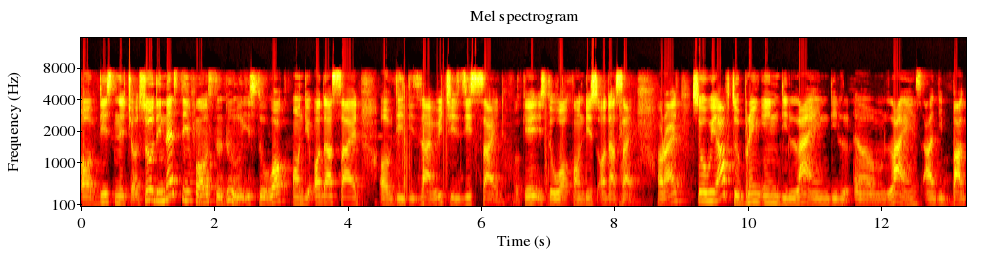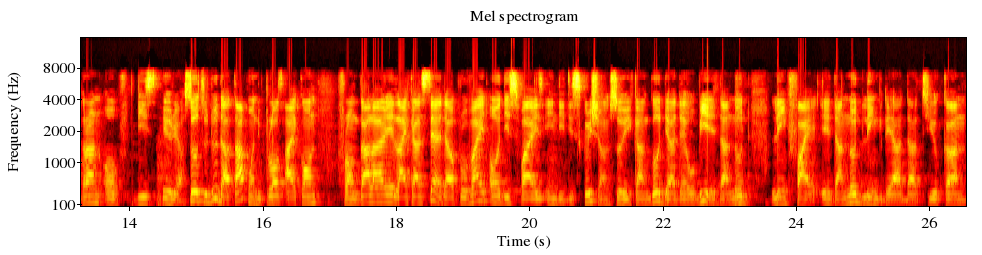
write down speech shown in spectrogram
of this nature. So the next thing for us to do is to work on the other side of the design which is this side okay? Is to work on this other side all right? So we have to bring in the line the um, lines at the background of this area. So to do that tap on the plus icon from gallery. Like i said i'll provide all these files in the description. So you can go there. There will be a download link file a download link there that you can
